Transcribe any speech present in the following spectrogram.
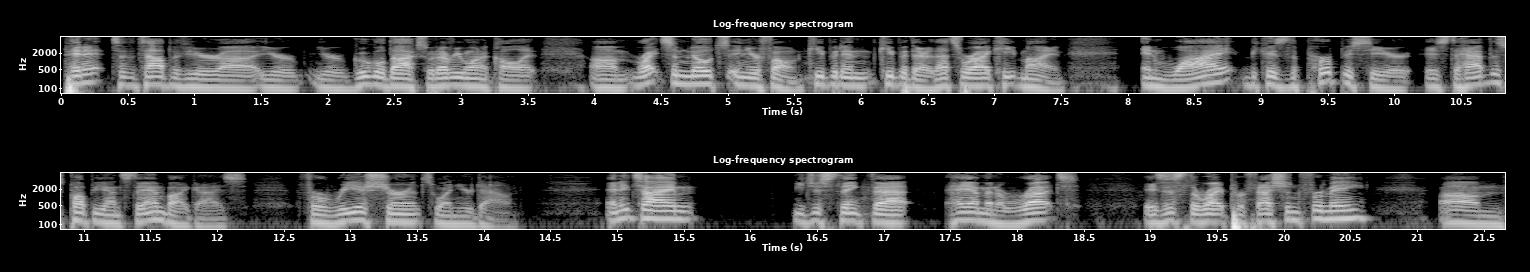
pin it to the top of your uh, your your Google Docs, whatever you want to call it. Um, write some notes in your phone. Keep it in. Keep it there. That's where I keep mine. And why? Because the purpose here is to have this puppy on standby, guys, for reassurance when you're down. Anytime you just think that, hey, I'm in a rut. Is this the right profession for me? Um,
